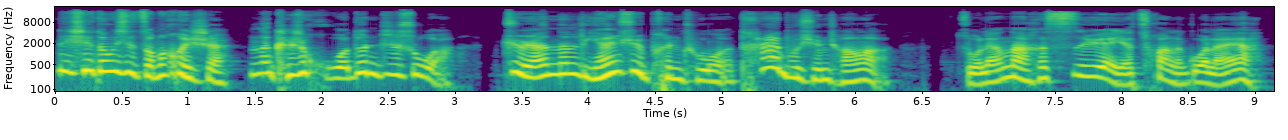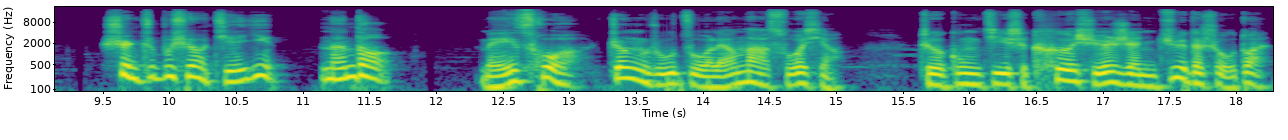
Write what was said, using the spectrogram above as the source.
那些东西怎么回事？那可是火遁之术啊，居然能连续喷出，太不寻常了。佐良娜和四月也窜了过来呀，甚至不需要结印。难道？没错，正如佐良娜所想，这攻击是科学忍具的手段。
